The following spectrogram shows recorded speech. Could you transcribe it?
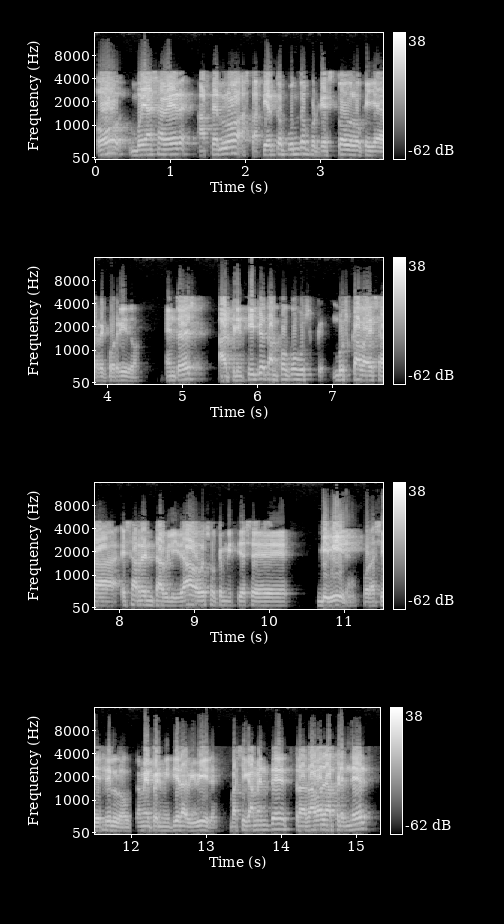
O voy a saber hacerlo hasta cierto punto porque es todo lo que ya he recorrido. Entonces, al principio tampoco buscaba esa, esa rentabilidad o eso que me hiciese vivir, por así decirlo, que me permitiera vivir. Básicamente trataba de aprender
